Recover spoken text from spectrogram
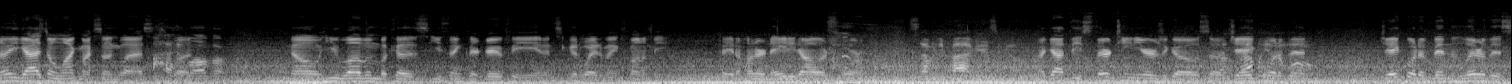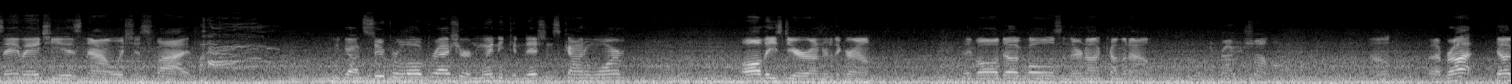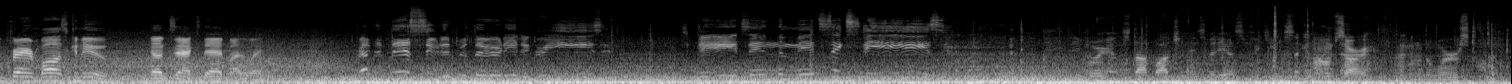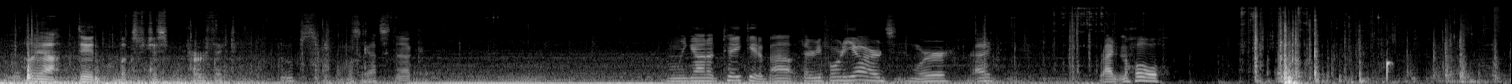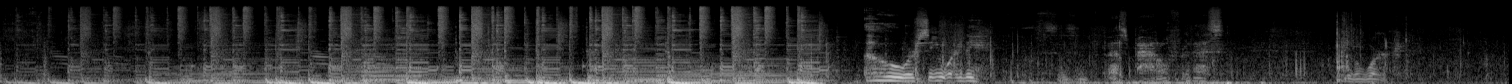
know you guys don't like my sunglasses, I but love them. no, you love them because you think they're goofy and it's a good way to make fun of me. Paid $180 for them. 75 years ago. I got these 13 years ago, so That's Jake would have been Jake would have been literally the same age he is now, which is five. we got super low pressure and windy conditions, kind of warm. All these deer are under the ground. They've all dug holes and they're not coming out. You brought your shovel. No. But I brought Doug Fehrenbaugh's canoe. Doug Zach's dad, by the way. Probably best suited for 30 degrees. Today it's in the mid 60s. We're gonna stop watching these videos if we keep singing. Oh, I'm that. sorry. I'm one of the worst. Oh yeah, dude, looks just perfect. Oops, almost got stuck. Only gotta take it about 30, 40 yards. and We're right, right in the hole. Seaworthy. This is the best paddle for this. It'll work.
